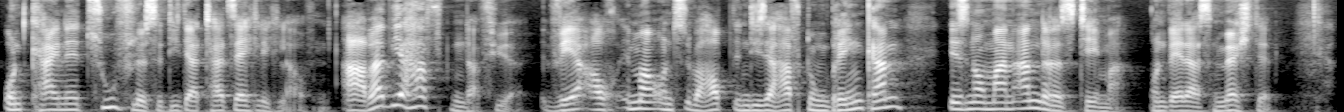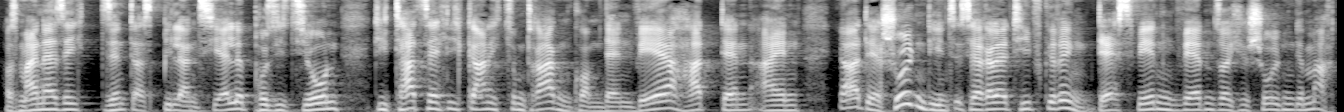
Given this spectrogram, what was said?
und keine Zuflüsse, die da tatsächlich laufen. Aber wir haften dafür. Wer auch immer uns überhaupt in diese Haftung bringen kann, ist nochmal ein anderes Thema. Und wer das möchte. Aus meiner Sicht sind das bilanzielle Positionen, die tatsächlich gar nicht zum Tragen kommen. Denn wer hat denn ein, ja, der Schuldendienst ist ja relativ gering. Deswegen werden solche Schulden gemacht.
